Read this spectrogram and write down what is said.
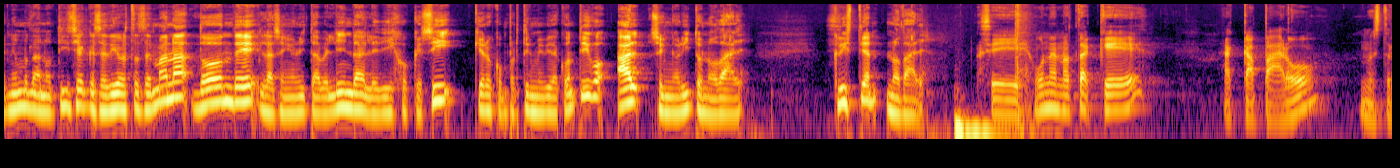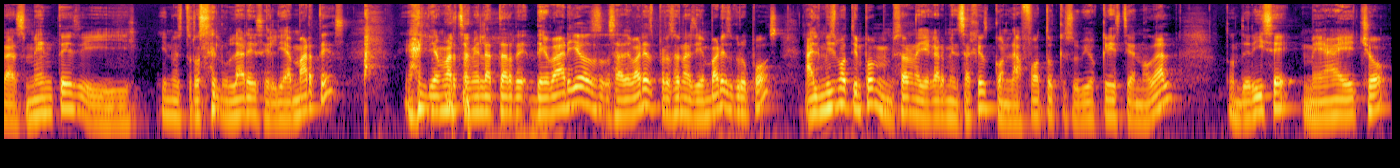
Tenemos la noticia que se dio esta semana donde la señorita Belinda le dijo que sí, quiero compartir mi vida contigo al señorito Nodal. Cristian Nodal. Sí, una nota que acaparó nuestras mentes y, y nuestros celulares el día martes el día martes también la tarde, de varios, o sea, de varias personas y en varios grupos, al mismo tiempo me empezaron a llegar mensajes con la foto que subió Cristian Nodal, donde dice, me ha hecho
